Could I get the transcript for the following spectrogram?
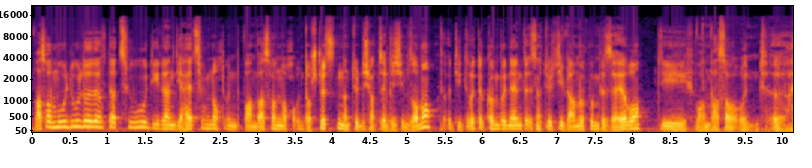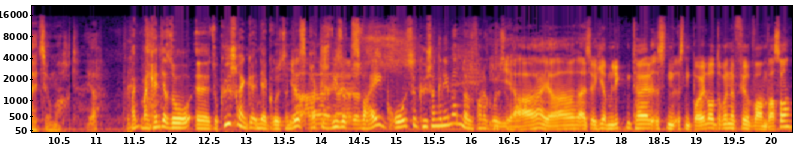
Wassermodule dazu, die dann die Heizung noch und Warmwasser noch unterstützen, natürlich hauptsächlich im Sommer. Und die dritte Komponente ist natürlich die Wärmepumpe selber, die Warmwasser und äh, Heizung macht. Ja. Man, man, kennt ja so, äh, so Kühlschränke in der Größe. Ja, das ist praktisch wie so zwei große Kühlschränke nebeneinander also von der Größe. Ja, ja. Also hier im linken Teil ist ein, ist ein Boiler drin für Warmwasser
